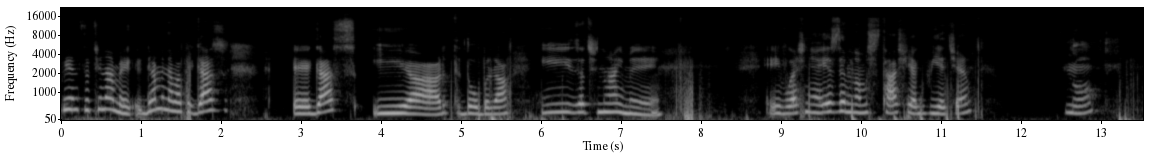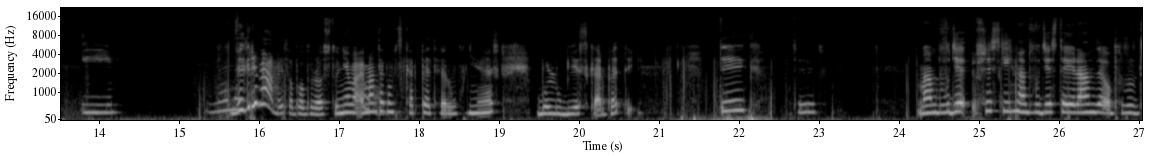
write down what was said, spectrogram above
Więc zaczynamy. Gramy na mapie Gaz, y, Gaz i Yard. Dobra. I zaczynajmy. I właśnie jest ze mną Staś, jak wiecie. No. I. No, no. Wygrywamy to po prostu. Nie ma, mam taką skarpetę również, bo lubię skarpety. Tyk, tyk. Mam dwudzie- wszystkich na 20 randze oprócz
